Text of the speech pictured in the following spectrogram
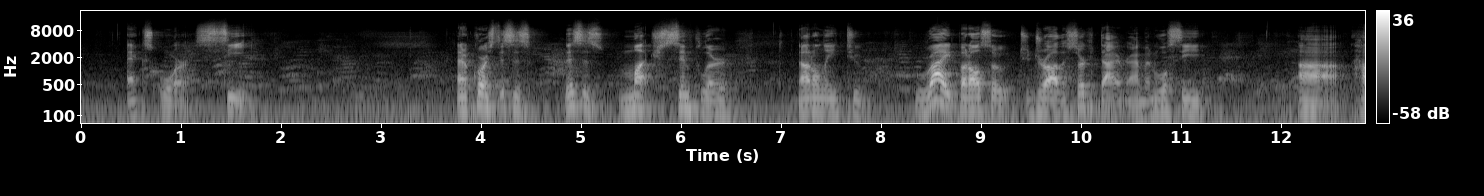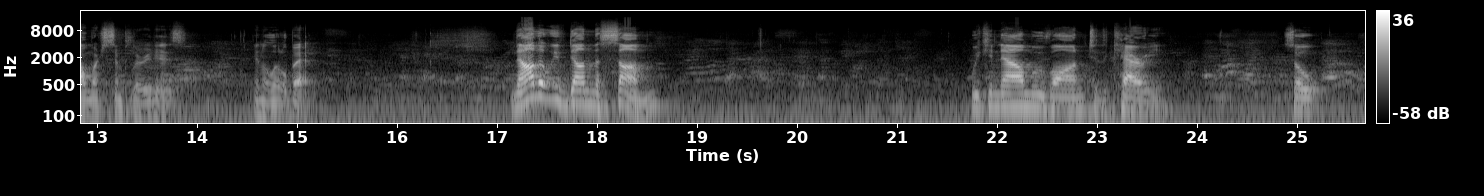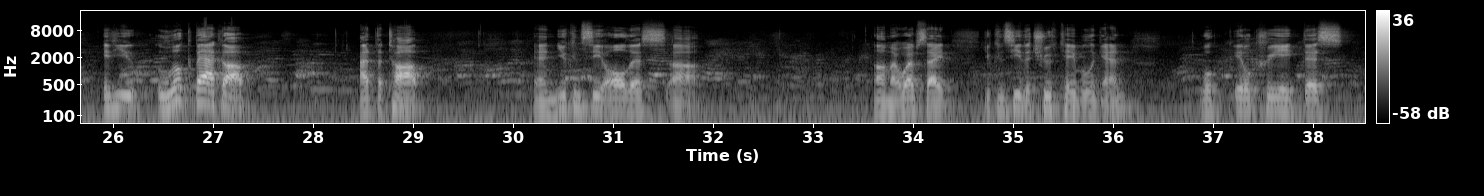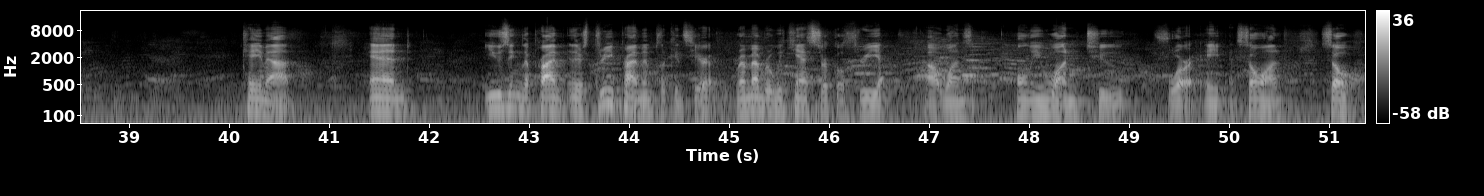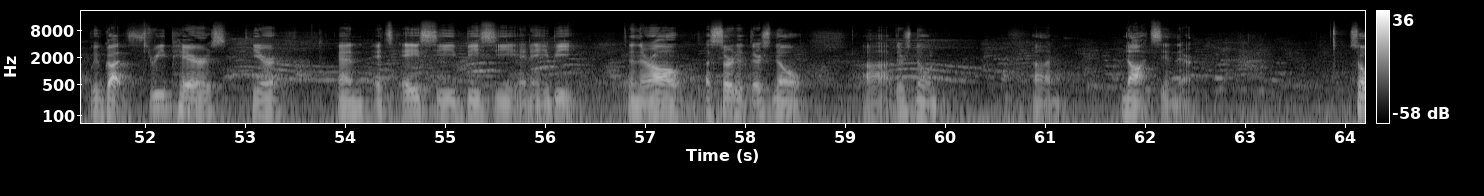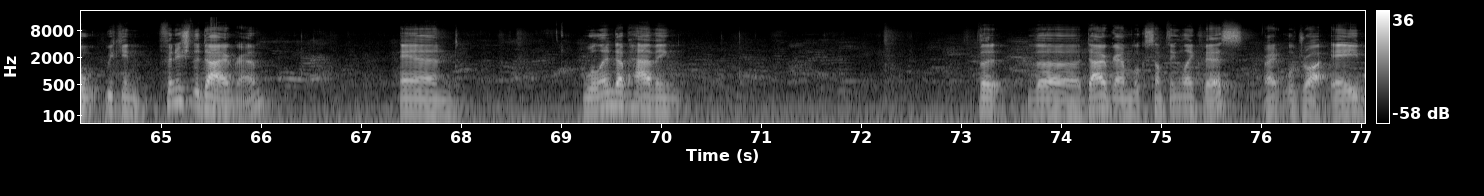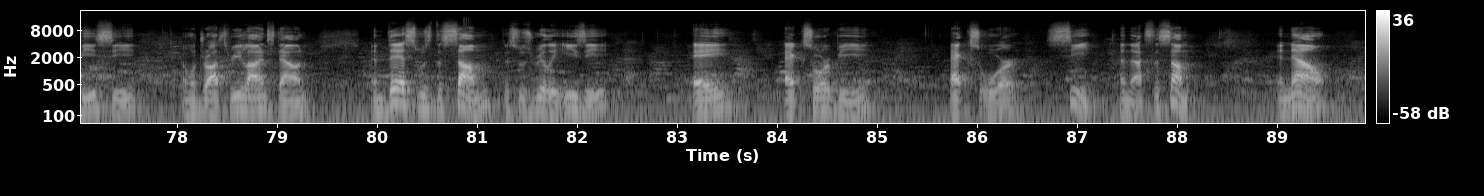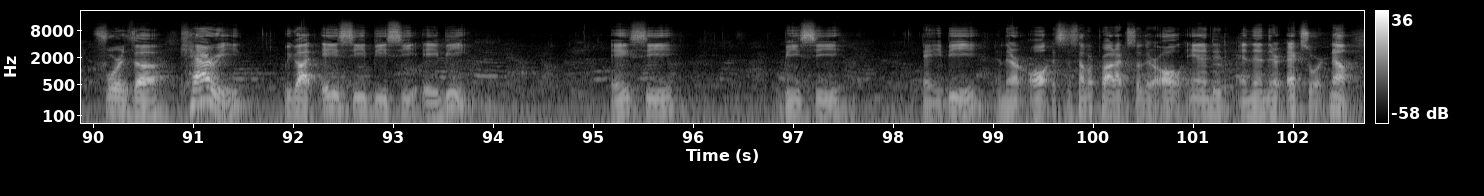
XOR C. And of course, this is this is much simpler, not only to write but also to draw the circuit diagram, and we'll see uh, how much simpler it is in a little bit. Now that we've done the sum, we can now move on to the carry. So if you look back up at the top, and you can see all this uh, on my website, you can see the truth table again. We'll, it'll create this K-map, and using the prime, there's three prime implicants here. Remember, we can't circle three uh, ones, only one, two, four, eight, and so on. So we've got three pairs here, and it's AC, BC, and AB, and they're all asserted. There's no, uh, there's no uh, knots in there. So we can finish the diagram, and we'll end up having the, the diagram looks something like this, right? We'll draw A, B, C, and we'll draw three lines down. And this was the sum. This was really easy. A, XOR B, XOR C. And that's the sum. And now, for the carry, we got AC, BC, AB. AC, BC, AB, and they're all, it's the sum of products, so they're all ANDed, and then they're XORed. Now,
